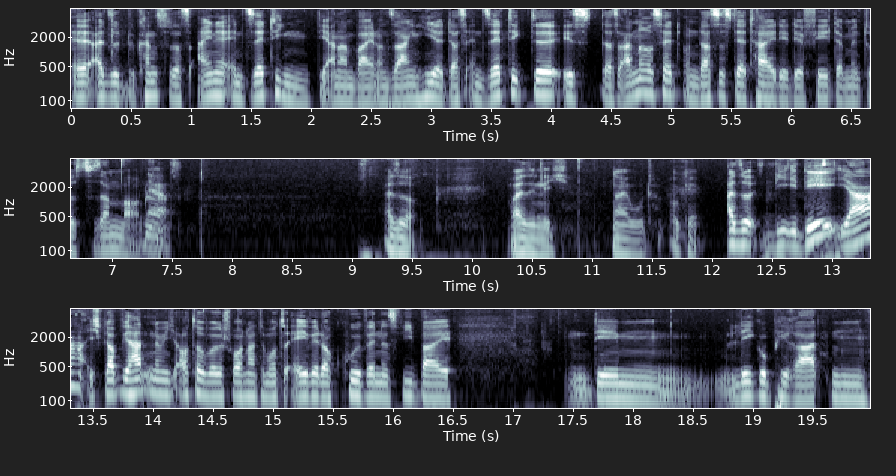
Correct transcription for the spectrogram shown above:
äh, also du kannst du das eine entsättigen, die anderen beiden, und sagen, hier, das Entsättigte ist das andere Set und das ist der Teil, der dir fehlt, damit du es zusammenbauen kannst. Ja. Also, weiß ich nicht. Na gut, okay also die Idee, ja, ich glaube, wir hatten nämlich auch darüber gesprochen nach dem Motto, ey, wäre doch cool, wenn es wie bei dem Lego-Piraten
